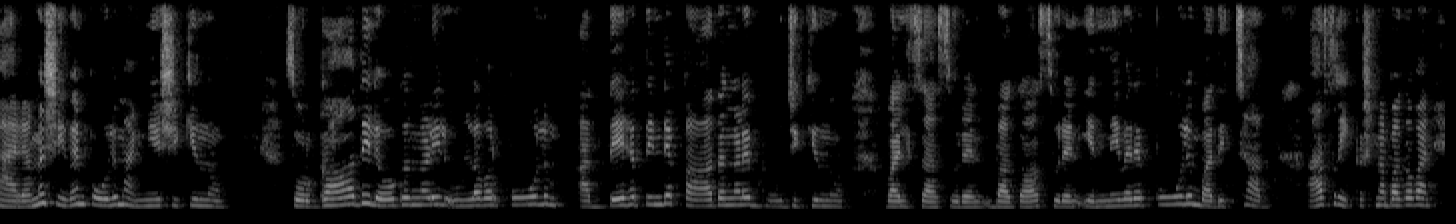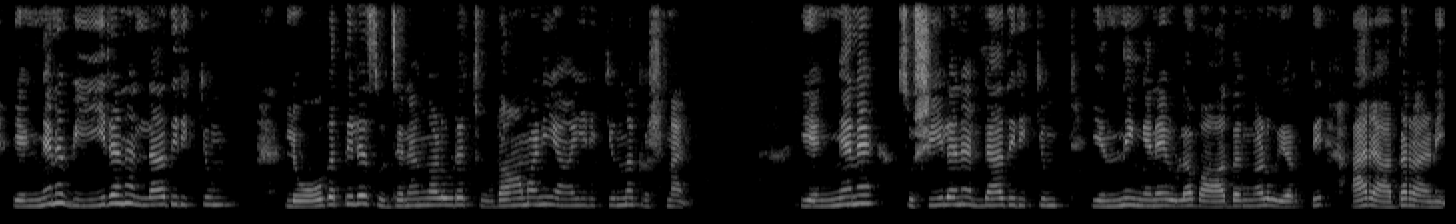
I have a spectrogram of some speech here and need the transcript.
പരമശിവൻ പോലും അന്വേഷിക്കുന്നു. സ്വർഗാദി ലോകങ്ങളിൽ ഉള്ളവർ പോലും അദ്ദേഹത്തിന്റെ പാദങ്ങളെ പൂജിക്കുന്നു. വത്സാസുരൻ ബകാസുരൻ എന്നിവരെ പോലും വധിച്ച ആ ശ്രീകൃഷ്ണ ഭഗവാൻ എങ്ങനെ വീരനല്ലാതിരിക്കും? ലോകത്തിലെ സുജനങ്ങളുടെ ചൂടാമണിയായിരിക്കുന്ന കൃഷ്ണൻ എങ്ങനെ സുശീലനല്ലാതിരിക്കും? എന്നിങ്ങനെയുള്ള വാദങ്ങൾ ഉയർത്തി ആ രാധറാണി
